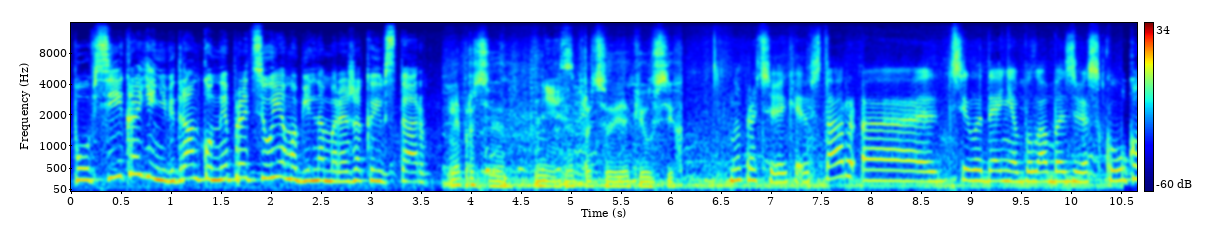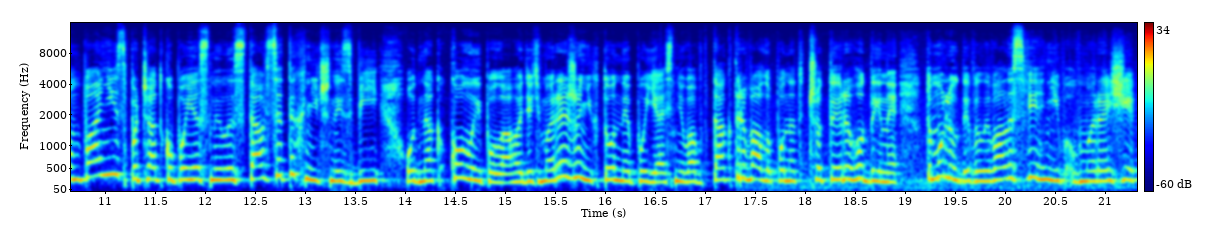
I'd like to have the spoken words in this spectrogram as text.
По всій країні від ранку не працює мобільна мережа Київстар. Не працює. Ні, не працює, як і у всіх. Ми працює Київстар. Е, Цілий день я була без зв'язку. У компанії спочатку пояснили, стався технічний збій. Однак, коли полагодять мережу, ніхто не пояснював. Так тривало понад 4 години. Тому люди виливали свій гнів в мережі.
